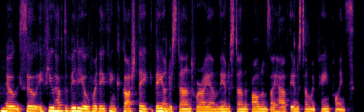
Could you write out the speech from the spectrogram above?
you know, so if you have the video where they think, gosh, they they understand where I am, they understand the problems I have, they understand my pain points.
